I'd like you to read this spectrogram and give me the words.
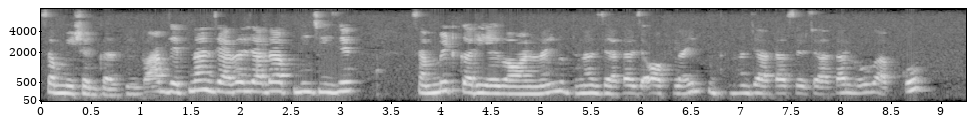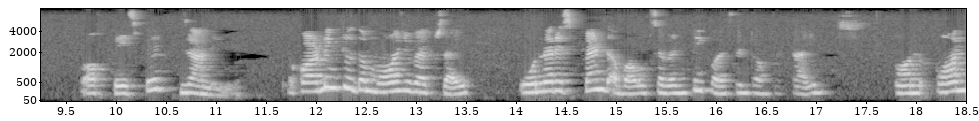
सबमिशन करते हैं। तो आप जितना ज़्यादा ज़्यादा अपनी चीज़ें सबमिट करिएगा ऑनलाइन उतना ज़्यादा ऑफलाइन उतना ज़्यादा से ज़्यादा लोग आपको ऑफ़ पेज पे जानेंगे। According to the Moz website owner spend about seventy percent of the time on on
